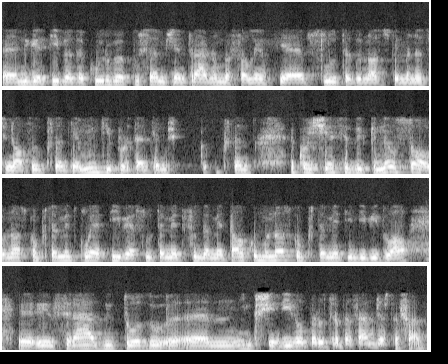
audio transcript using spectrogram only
uh, negativa da curva, possamos entrar numa falência absoluta do nosso Sistema Nacional de Saúde. Portanto, é muito importante termos portanto, a consciência de que não só o nosso comportamento coletivo é absolutamente fundamental, como o nosso comportamento individual uh, será de todo imprescindível para ultrapassarmos esta fase.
